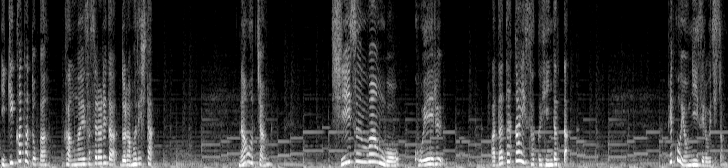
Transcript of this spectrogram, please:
生き方とか考えさせられたドラマでした。なおちゃん、シーズン1を超える温かい作品だった。ペコ4201さん。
